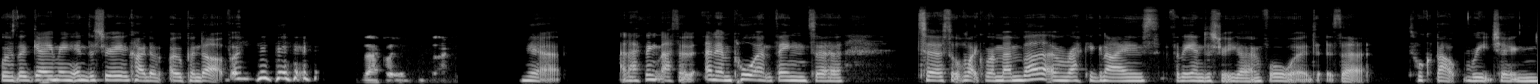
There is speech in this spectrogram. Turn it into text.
with the gaming industry. It kind of opened up. Exactly, exactly. yeah. And I think that's a, an important thing to to sort of like remember and recognize for the industry going forward is that talk about reaching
